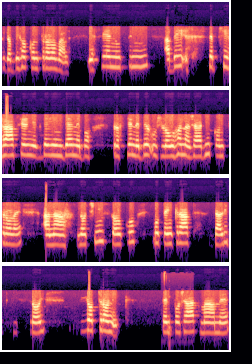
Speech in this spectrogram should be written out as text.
kdo by ho kontroloval. Jestli je nutný, aby se přihlásil někde jinde nebo prostě nebyl už dlouho na žádné kontrole a na nočním stolku mu tenkrát dali přístroj Biotronik. Ten pořád máme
